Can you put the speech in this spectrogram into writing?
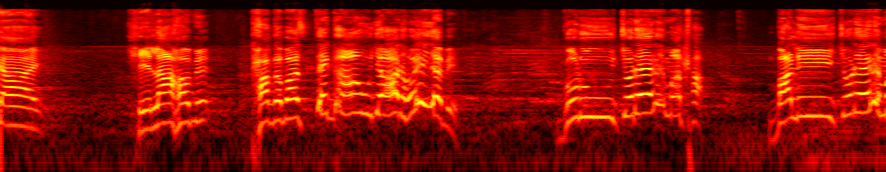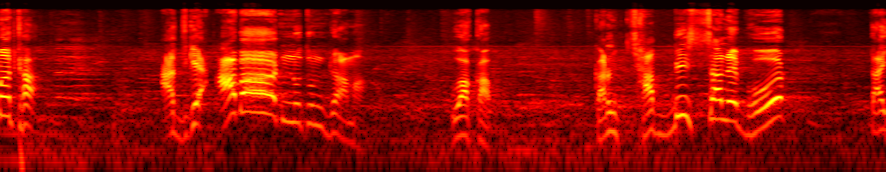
চায়। খেলা হবে ঠগবাজতে গাঁ উজাড় হয়ে যাবে। গরু চোরের মাথা, বালি চোরের মাথা। আজকে আবার নতুন ড্রামা ওয়াকআপ কারণ ২৬ সালে ভোট, তাই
